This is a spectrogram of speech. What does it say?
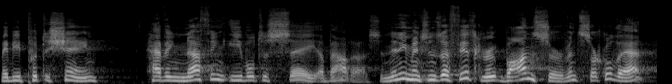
may be put to shame having nothing evil to say about us. And then he mentions a fifth group, bondservants, circle that.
